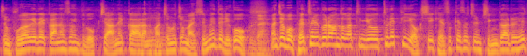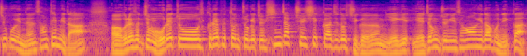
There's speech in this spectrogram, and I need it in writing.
좀 부각이 될 가능성이 좀 높지 않을까라는 관점을 좀 말씀해드리고 음. 네. 현재 뭐 배틀그라운드 같은 경우 트래픽 역시 계속해서 좀 증가를 해주고 있는 상태입니다. 어, 그래서 좀 올해 쪽 크래프톤 쪽에 좀 신작 출시까지도 지금 얘기- 예정 중인 상황이다 보니까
